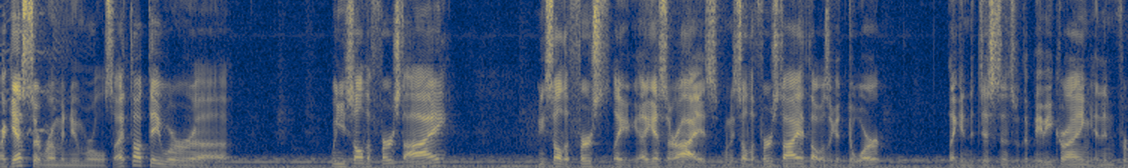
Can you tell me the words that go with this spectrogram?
I guess they're Roman numerals. I thought they were, uh... When you saw the first eye... When you saw the first, like, I guess their eyes. When I saw the first eye, I thought it was like a door. Like in the distance with a baby crying. And then for,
